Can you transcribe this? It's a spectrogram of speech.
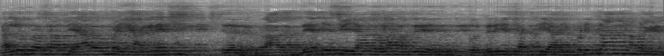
நல்லு பிரசாத் யாதவ் பையன் அகிலேஷ் தேஜஸ்வி யாதவ் வந்து ஒரு பெரிய சக்தியா இப்படித்தான் அவர்கள்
